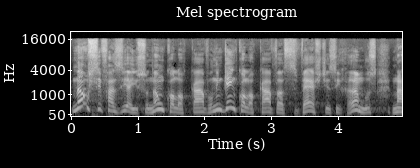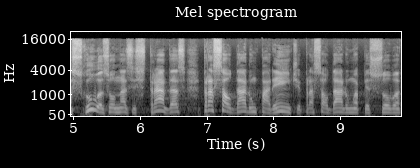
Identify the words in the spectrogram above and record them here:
Não se fazia isso, não colocavam, ninguém colocava as vestes e ramos nas ruas ou nas estradas para saudar um parente, para saudar uma pessoa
